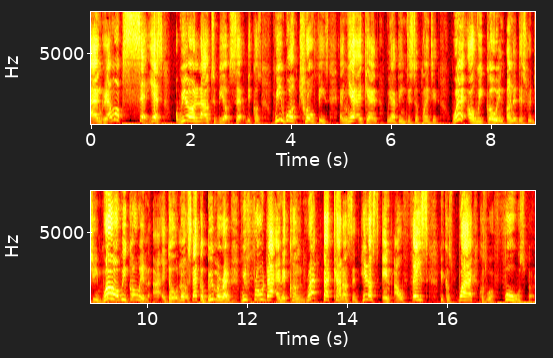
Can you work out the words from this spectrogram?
angry. I'm upset. Yes, we are allowed to be upset because we want trophies. And yet again, we have been disappointed. Where are we going under this regime? Where are we going? I don't know. It's like a boomerang. We throw that and it comes right back at us and hit us in our face. Because why? Because we're fools, bro.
